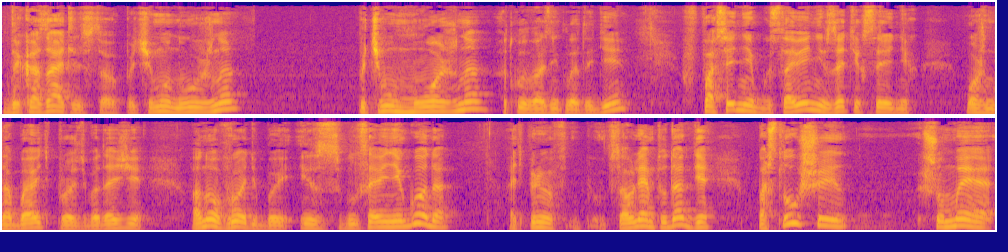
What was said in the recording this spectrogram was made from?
доказательство, почему нужно, почему можно, откуда возникла эта идея, в последнее благословение из этих средних можно добавить просьбу о дожде. Оно вроде бы из благословения года, а теперь мы вставляем туда, где послушай шуме,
